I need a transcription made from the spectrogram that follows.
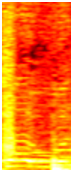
tell you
